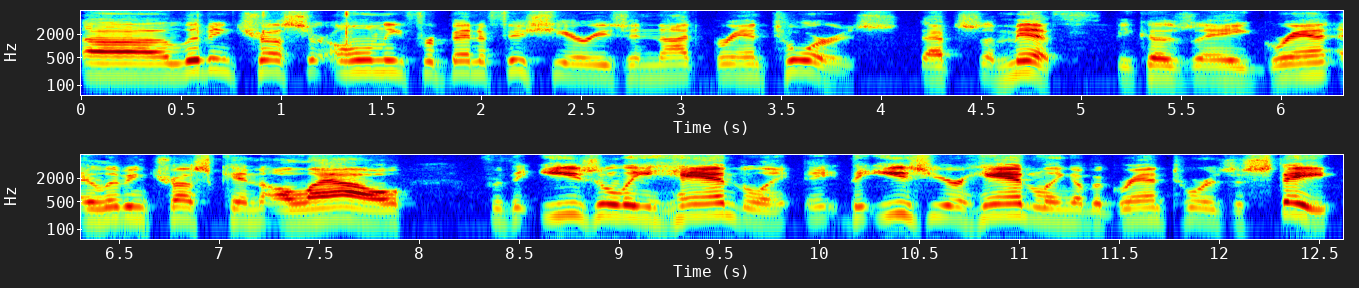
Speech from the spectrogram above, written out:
uh, living trusts are only for beneficiaries and not grantors. That's a myth because a grant a living trust can allow for the easily handling the easier handling of a grantor's estate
